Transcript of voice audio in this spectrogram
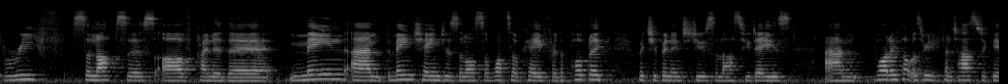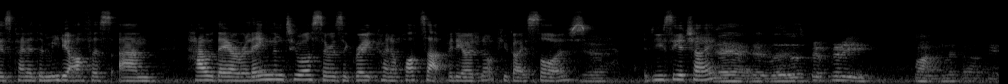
brief synopsis of kind of the main um, the main changes and also what's okay for the public, which have been introduced the last few days. Um, what I thought was really fantastic is kind of the media office, um, how they are relaying them to us. There was a great kind of WhatsApp video. I don't know if you guys saw it. Yeah. Do you see it, Chai? Yeah, yeah, I did. Well, it was pre- pretty fun. I'm like, oh, okay.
